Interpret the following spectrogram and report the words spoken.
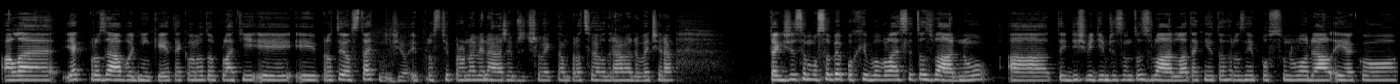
ale jak pro závodníky, tak ono to platí i, i pro ty ostatní, že jo? i prostě pro novináře, protože člověk tam pracuje od rána do večera takže jsem o sobě pochybovala, jestli to zvládnu a teď, když vidím, že jsem to zvládla, tak mě to hrozně posunulo dál i jako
